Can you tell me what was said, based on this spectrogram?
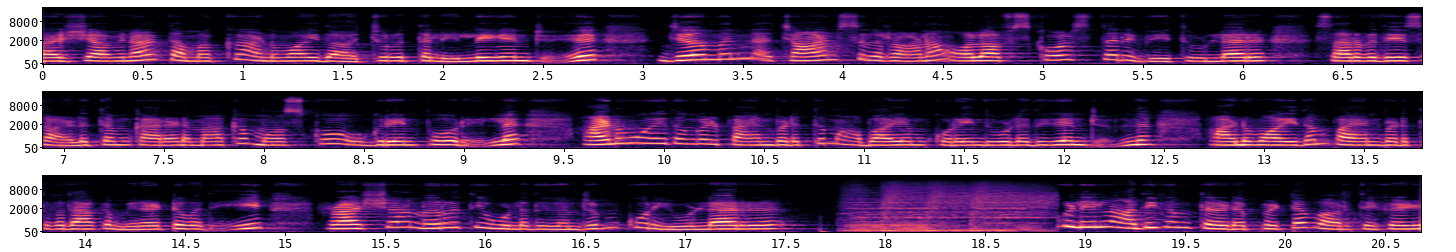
ரஷ்யாவினால் தமக்கு அணுவாயுத அச்சுறுத்தல் இல்லை என்று ஜெர்மன் சான்சலரான ஓலாஃப் ஸ்கோல்ஸ் தெரிவித்துள்ளார். சர்வதேச அழுத்தம் காரணமாக மாஸ்கோ உக்ரைன் போரில் அணு ஆயுதங்கள் பயன்படுத்தும் அபாயம் குறைந்துள்ளது என்றும் அணு ஆயுதம் பயன்படுத்துவதாக மிரட்டுவதை ரஷ்யா நிறுத்தியுள்ளது என்றும் கூறியுள்ளார். அதிகம் தேடப்பட்ட வார்த்தைகள்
